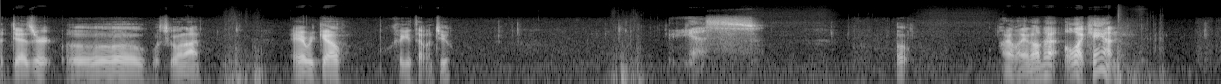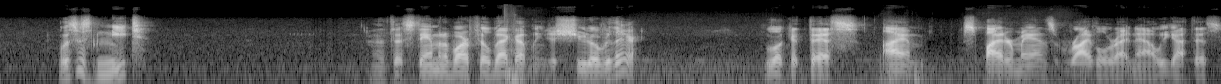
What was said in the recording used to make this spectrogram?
a, desert. Oh, what's going on? There we go. Can I get that one too? Yes. Oh, can I land on that? Oh, I can. Well, this is neat. Let that stamina bar fill back up, we can just shoot over there. Look at this. I am Spider-Man's rival right now. We got this.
